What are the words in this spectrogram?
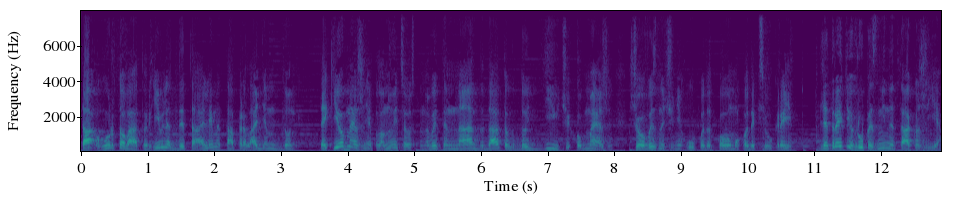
та гуртова торгівля деталями та приладдям до них. Такі обмеження планується установити на додаток до діючих обмежень, що визначені у податковому кодексі України. Для третьої групи зміни також є.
